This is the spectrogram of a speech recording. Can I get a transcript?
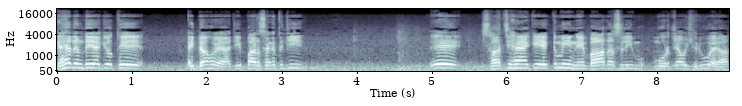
ਕਹਿ ਦਿੰਦੇ ਆ ਕਿ ਉੱਥੇ ਐਦਾਂ ਹੋਇਆ ਜੀ, ਪਰ ਸੰਗਤ ਜੀ, ਇਹ ਸੱਚ ਹੈ ਕਿ 1 ਮਹੀਨੇ ਬਾਅਦ ਅਸਲੀ ਮੋਰਚਾ ਉਹ ਸ਼ੁਰੂ ਹੋਇਆ।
